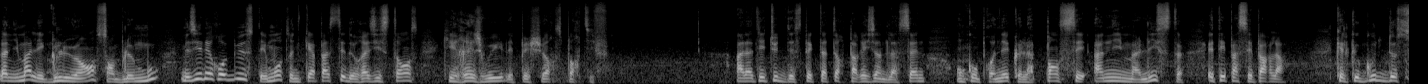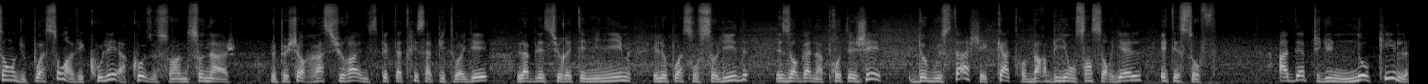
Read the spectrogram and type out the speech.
l'animal est gluant, semble mou, mais il est robuste et montre une capacité de résistance qui réjouit les pêcheurs sportifs. À l'attitude des spectateurs parisiens de la Seine, on comprenait que la pensée animaliste était passée par là. Quelques gouttes de sang du poisson avaient coulé à cause de son hameçonnage. Le pêcheur rassura une spectatrice apitoyée, la blessure était minime et le poisson solide, les organes à protéger, deux moustaches et quatre barbillons sensoriels étaient saufs. Adepte d'une no-kill,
